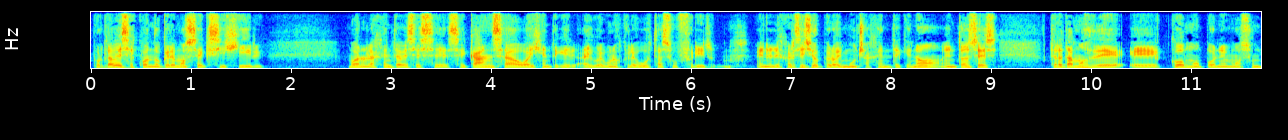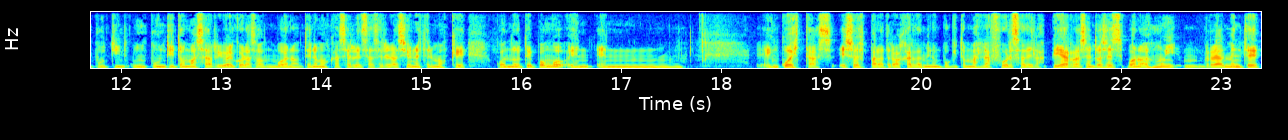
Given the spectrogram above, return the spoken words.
Porque a veces cuando queremos exigir, bueno, la gente a veces se, se cansa o hay gente que, hay algunos que le gusta sufrir en el ejercicio, pero hay mucha gente que no. Entonces, tratamos de eh, cómo ponemos un puntito, un puntito más arriba del corazón. Bueno, tenemos que hacer desaceleraciones, tenemos que, cuando te pongo en, en encuestas, eso es para trabajar también un poquito más la fuerza de las piernas. Entonces, bueno, es muy realmente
